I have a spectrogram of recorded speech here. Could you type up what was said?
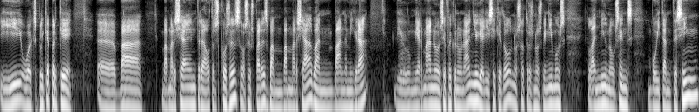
i ho explica perquè eh, va, va marxar, entre altres coses, els seus pares van, van marxar, van, van emigrar, Diu, mi hermano se fue con un año y allí se quedó, nosotros nos vinimos l'any 1985.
